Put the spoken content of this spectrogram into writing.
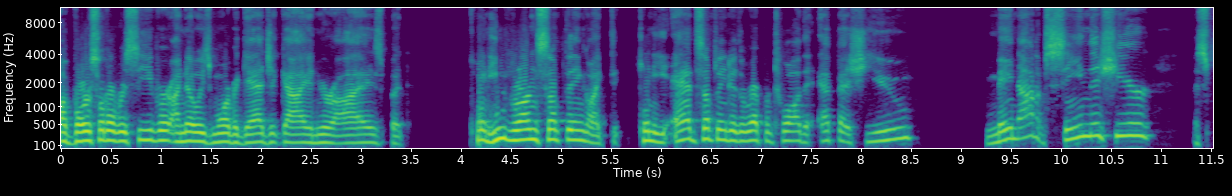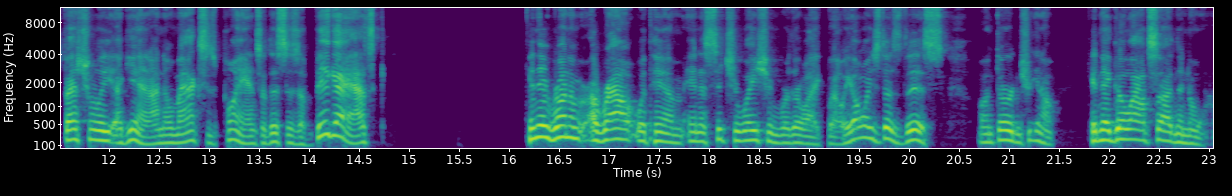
a versatile receiver? I know he's more of a gadget guy in your eyes, but can he run something like, can he add something to the repertoire that FSU may not have seen this year? Especially, again, I know Max is playing, so this is a big ask. Can they run a, a, route with him in a situation where they're like, well, he always does this on third and you know, can they go outside the norm?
